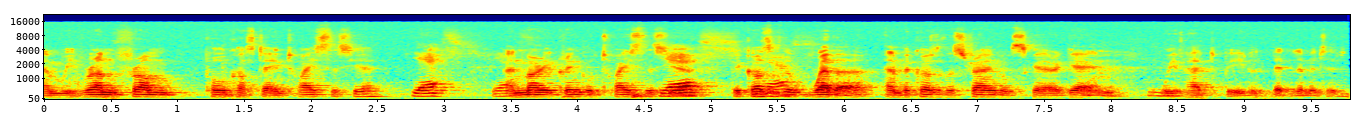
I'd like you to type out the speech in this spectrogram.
And we've run from Paul Costain twice this year. Yes. Yes. and Murray Cringle twice this yes, year. Because yes. of the weather and because of the strangle scare again, mm. we've had to be a bit limited. Mm.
